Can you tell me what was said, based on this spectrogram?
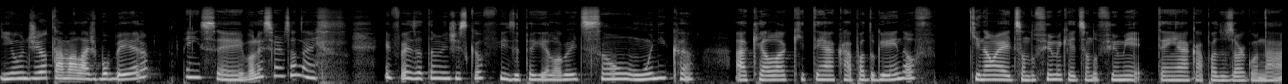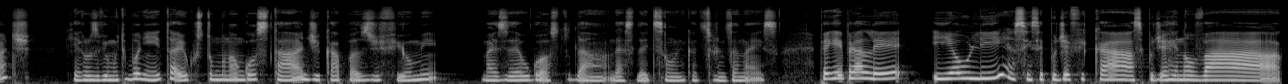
E um dia eu tava lá de bobeira, pensei, vou ler Senhor dos Anéis. E foi exatamente isso que eu fiz. Eu peguei logo a edição única, aquela que tem a capa do Gandalf, que não é a edição do filme, que a edição do filme tem a capa dos Argonauts, que é inclusive muito bonita. Eu costumo não gostar de capas de filme, mas eu gosto da, dessa da edição única de Senhor dos Anéis. Peguei para ler e eu li, assim, você podia ficar, você podia renovar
